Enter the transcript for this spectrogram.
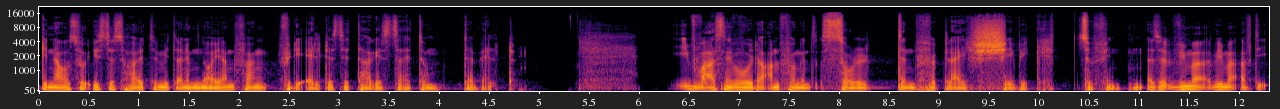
genauso ist es heute mit einem Neuanfang für die älteste Tageszeitung der Welt. Ich weiß nicht, wo ich da anfangen soll, den Vergleich schäbig zu finden. Also wie man, wie man auf, die,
